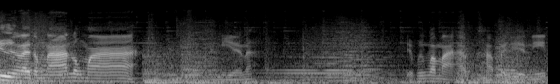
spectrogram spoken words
ยืนอะไรตรงนั้นลงมาไม่มีแล้วนะ เดี๋ยวเพิ่งประมาทครับขับไปทีละนิด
